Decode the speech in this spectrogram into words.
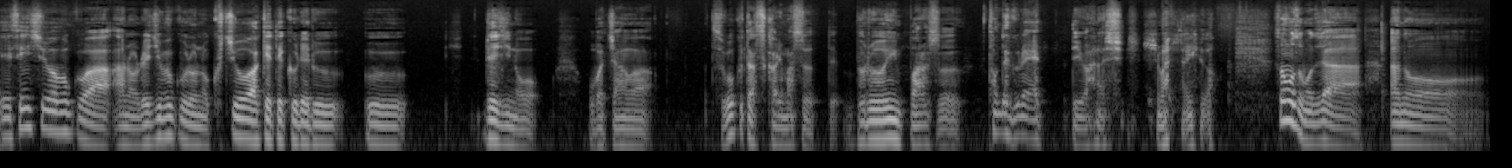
えー先週は僕は、あの、レジ袋の口を開けてくれる、レジのおばちゃんは、すごく助かりますって、ブルーインパルス飛んでくれっていう話しましたけど。そもそもじゃあ、あのー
